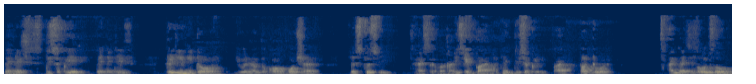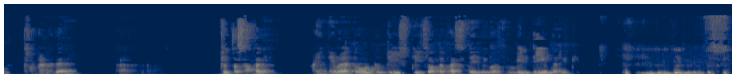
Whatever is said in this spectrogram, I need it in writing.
when it is disappearing, when it is drilling it off, you will have the composure just to see. It has a rising part, it disappearing part, not to worry. And that is also from another uh, truth of suffering. I never thought to teach this on the first day because you will leave the retreat.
